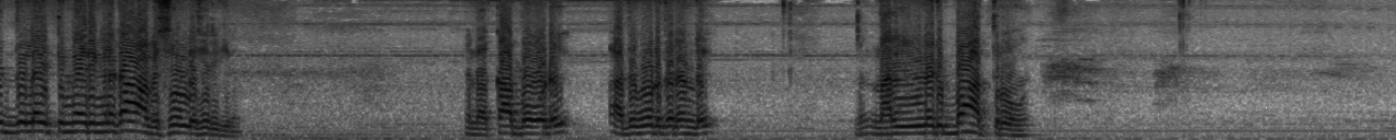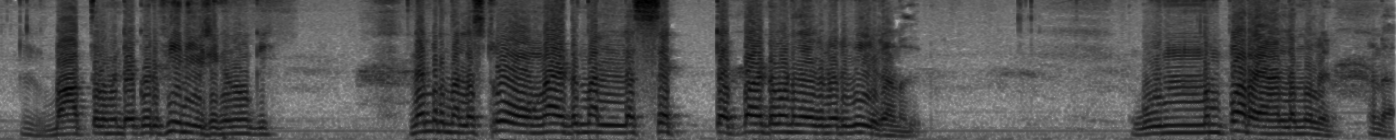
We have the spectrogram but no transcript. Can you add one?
ഇത് ലൈറ്റും കാര്യങ്ങളൊക്കെ ആവശ്യമുള്ളൂ ശരിക്കും. എന്താ കബോർഡ് അത് കൊടുത്തിട്ടുണ്ട്. നല്ലൊരു ബാത്റൂം ബാത്റൂമിന്റെ ഒക്കെ ഒരു ഫിനിഷിങ് നോക്കി. ഞാൻ പറഞ്ഞു നല്ല സ്ട്രോങ് ആയിട്ട് നല്ല സെറ്റപ്പായിട്ട് പണിതേക്കുന്ന ഒരു വീടാണിത്. ഒന്നും പറയാനില്ലെന്നുള്ളത് എന്താ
